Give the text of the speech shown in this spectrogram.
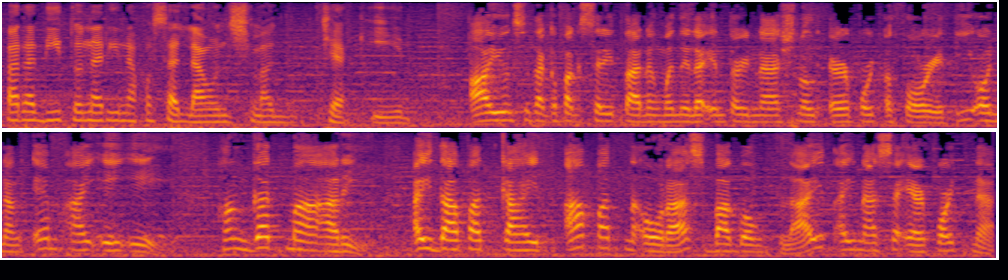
para dito na rin ako sa lounge mag-check-in. Ayon sa tagapagsalita ng Manila International Airport Authority o ng MIAA, hanggat maaari ay dapat kahit apat na oras bago ang flight ay nasa airport na.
